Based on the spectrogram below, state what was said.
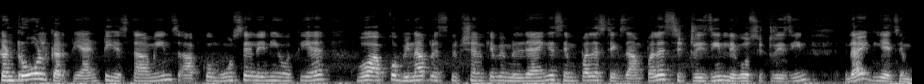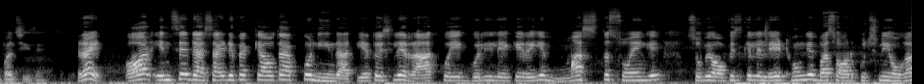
कंट्रोल करती है। एंटी हिस्टामीन्स आपको मुँह से लेनी होती है। वो आपको बिना प्रिस्क्रिप्शन के भी मिल जाएँगे। सिंपलेस्ट एग्जांपल है सिट्रीजीन लिवोसिट्रीजीन राइट ये सिंपल चीज़ें। Right right? और इनसे साइड इफ़ेक्ट क्या होता है? आपको नींद आती है तो इसलिए रात को एक गोली लेके रहिए, मस्त सोएँगे, सुबह ऑफ़िस के लिए लेट होंगे, बस और कुछ नहीं होगा।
